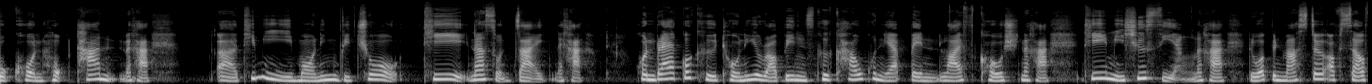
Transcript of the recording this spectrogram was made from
บุคคล 6 ท่านนะคะที่มี morning ritual ที่น่าสนใจนะคะ คนแรกก็คือโทนี่ โรบินส์ คือเขาคนนี้เป็นไลฟ์โค้ชนะคะ ที่มีชื่อเสียงนะคะ หรือว่าเป็น Master of Self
